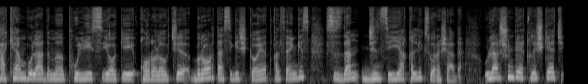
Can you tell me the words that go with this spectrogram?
Hakam bo'ladimi polis yoki qoralovchi birortasiga shikoyat qilsangiz sizdan jinsiy yaqinlik so'rashadi. Ular shunday qilishgach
